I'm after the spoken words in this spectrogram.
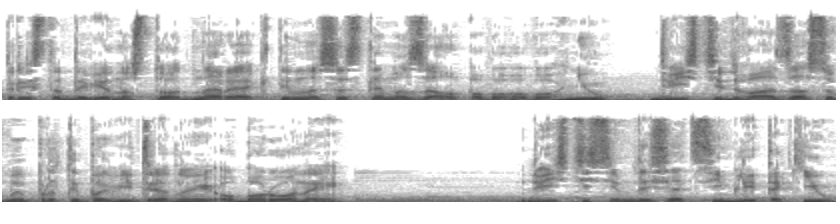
391 реактивна система залпового вогню, 202 засоби протиповітряної оборони, 277 літаків,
